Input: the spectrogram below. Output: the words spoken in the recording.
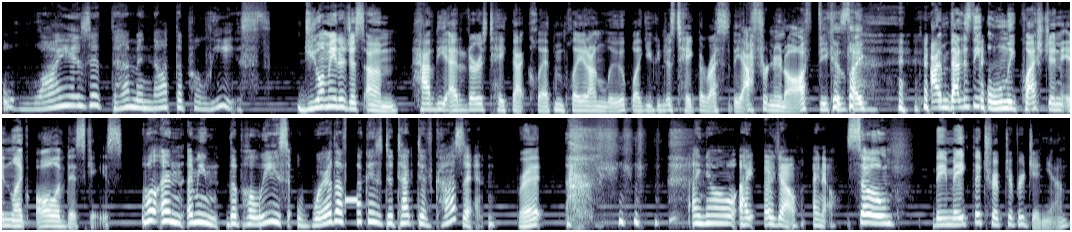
why is it them and not the police? Do you want me to just um have the editors take that clip and play it on loop? Like you can just take the rest of the afternoon off because like I'm that is the only question in like all of this case. Well, and I mean the police. Where the fuck is Detective Cousin? Brit. I know. I, I know. I know. So they make the trip to Virginia.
